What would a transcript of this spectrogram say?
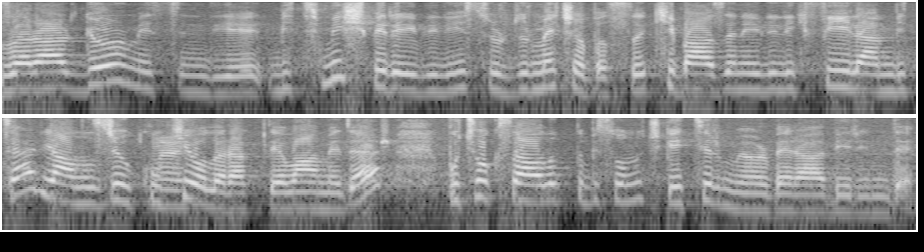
zarar görmesin diye bitmiş bir evliliği sürdürme çabası ki bazen evlilik fiilen biter yalnızca hukuki Evet. olarak devam eder. Bu çok sağlıklı bir sonuç getirmiyor beraberinde.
